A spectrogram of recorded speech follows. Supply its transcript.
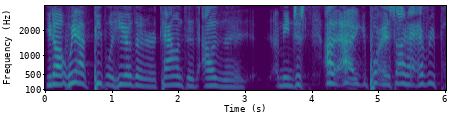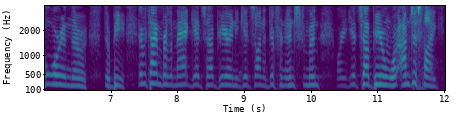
You know, we have people here that are talented out of the I mean, just I, I pour, it's of every pore in their their being. Every time Brother Matt gets up here and he gets on a different instrument, or he gets up here and I'm just like,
